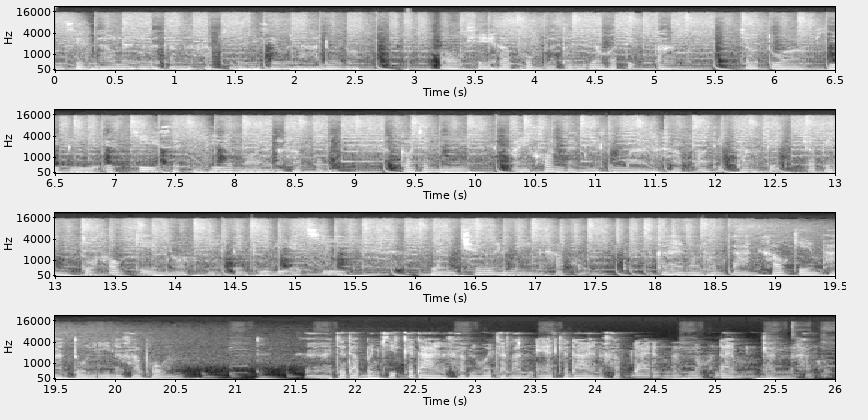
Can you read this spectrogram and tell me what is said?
มเสร็จแล้วเลยก็แล้วกันนะครับ จะได้ไม่เสียเวลาด้วยเนาะโอเคครับผมแล้วตอนนี้เราก็ติดตั้งเจ้าตัว PBSG เสร็จเป็นที่เรียบร้อยแล้วนะครับ ผมก็จะมีไอคอนแบบนี้ขึ้นมานะครับ ตอนติดตั้งเสร็จก็เป็นตัวเข้าเกมเนาะเนี่ยเป็น PBSG Launcher นั่นเองนะครับผมก็ให้เราทำการเข้าเกมผ่านตัวนี้นะครับผม จะดับเบิลคลิกก็ได้นะครับ หรือว่าจะรันแอดก็ได้นะครับ ได้ดังนั้นเนาะ ได้เหมือนกันนะครับผม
